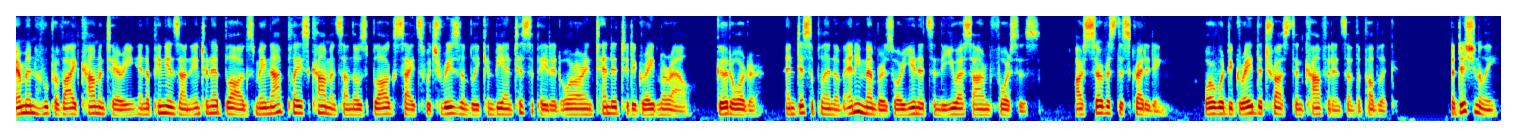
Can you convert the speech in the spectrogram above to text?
airmen who provide commentary and opinions on internet blogs may not place comments on those blog sites which reasonably can be anticipated or are intended to degrade morale, good order, and discipline of any members or units in the U.S. Armed Forces, are service discrediting, or would degrade the trust and confidence of the public. Additionally,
